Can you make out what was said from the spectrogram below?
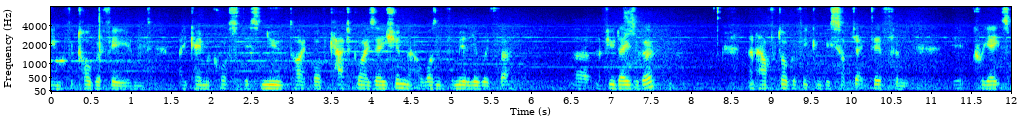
in photography and I came across this new type of categorization that I wasn't familiar with uh, uh, a few days ago, and how photography can be subjective and it creates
